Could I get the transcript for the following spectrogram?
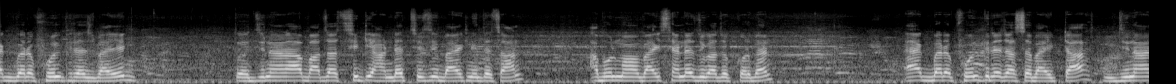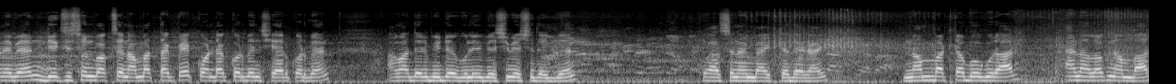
একবারে ফুল ফ্রেশ বাইক তো যিনারা Bajaj CT hundred CC bike নিতে চান, আবুল মামা বাইক স্ট্যান্ডে যোগাযোগ করবেন। একবারে ফুল ফ্রেশ আছে বাইকটা যিনারা নেবেন ডিসক্রিপশন বক্সে নাম্বার থাকবে কন্ট্যাক্ট করবেন শেয়ার করবেন। আমাদের ভিডিওগুলি বেশি বেশি দেখবেন। তো আসেন আমি বাইকটা দেখাই। নাম্বারটা বগুড়ার অ্যানালগ নাম্বার।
